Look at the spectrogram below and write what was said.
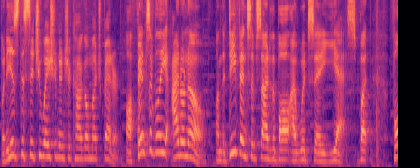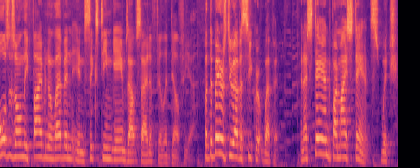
but is the situation in Chicago much better? Offensively, I don't know. On the defensive side of the ball, I would say yes, but Foles is only 5 and 11 in 16 games outside of Philadelphia. But the Bears do have a secret weapon, and I stand by my stance, which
